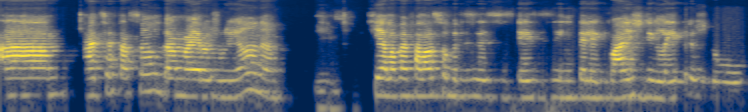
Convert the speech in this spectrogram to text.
a, a dissertação da Maera Juliana, Isso. que ela vai falar sobre esses, esses intelectuais de letras do,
